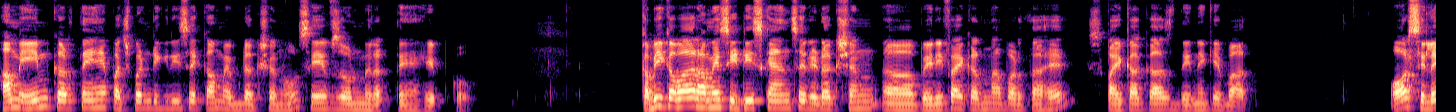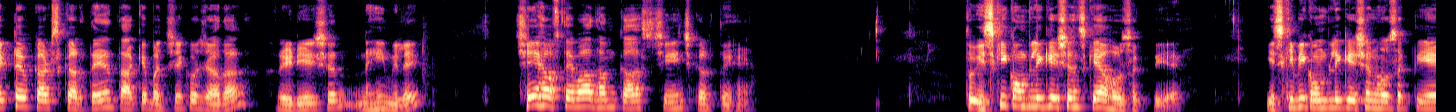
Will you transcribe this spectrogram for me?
हम एम करते हैं पचपन डिग्री से कम एबडक्शन हो सेफ़ जोन में रखते हैं हिप को। कभी कभार हमें सीटी स्कैन से रिडक्शन वेरीफाई करना पड़ता है स्पाइका कास्ट देने के बाद। और सिलेक्टिव कट्स करते हैं ताकि बच्चे को ज़्यादा रेडिएशन नहीं मिले। छः हफ़्ते बाद हम कास्ट चेंज करते हैं। तो इसकी कॉम्प्लिकेशंस क्या हो सकती है? इसकी भी कॉम्प्लिकेशन हो सकती है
